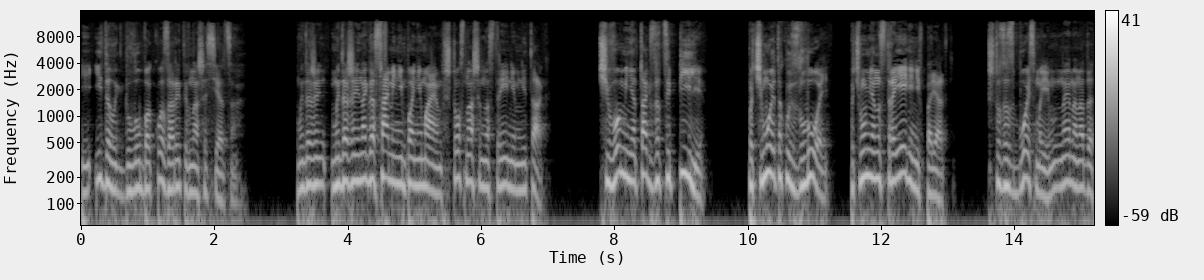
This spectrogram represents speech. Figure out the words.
И идолы глубоко зарыты в наше сердце. Мы даже, мы даже иногда сами не понимаем, что с нашим настроением не так. Чего меня так зацепили? Почему я такой злой? Почему у меня настроение не в порядке? Что за сбой с моим? Наверное, надо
